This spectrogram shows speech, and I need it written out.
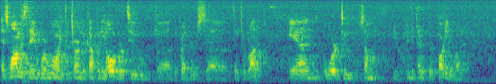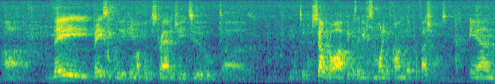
as long as they were willing to turn the company over to, the creditors, uh, to, to run it. And, or to some, you know, independent third party to run it. Uh, They basically came up with a strategy to, uh, you know, to sell it off because they needed some money to fund the professionals. And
